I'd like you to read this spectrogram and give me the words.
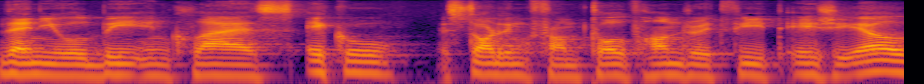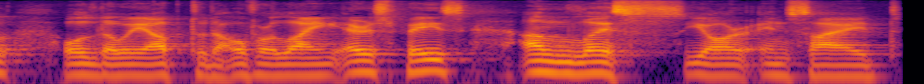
then you will be in class echo starting from 1200 feet AGL all the way up to the overlying airspace unless you're inside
